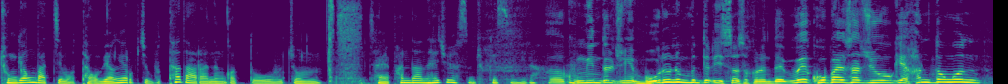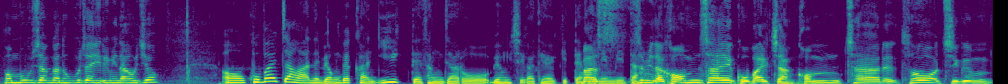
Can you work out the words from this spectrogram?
존경받지 못하고 명예롭지 못하다라는 것도 좀 잘 판단을 해주셨으면 좋겠습니다. 어, 국민들 중에 모르는 분들이 있어서 그런데 왜 고발 사주에 한동훈 법무부 장관 후보자 이름이 나오죠? 어, 고발장 안에 명백한 이익 대상자로 명시가 되어 있기 때문입니다. 맞습니다. 검사의 고발장, 검찰에서 지금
